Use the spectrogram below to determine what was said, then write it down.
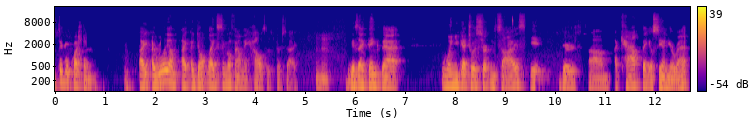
it's a good question. I, I really, um, I, I don't like single family houses per se. hmm because I think that when you get to a certain size, it there's um, a cap that you'll see on your rent.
